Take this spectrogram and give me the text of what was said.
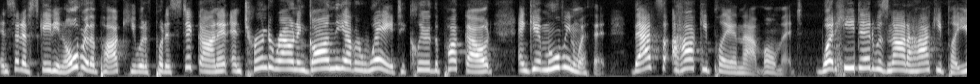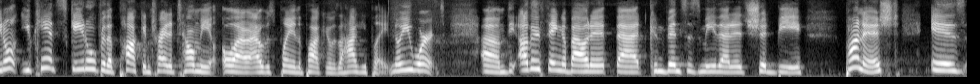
instead of skating over the puck, he would have put a stick on it and turned around and gone the other way to clear the puck out and get moving with it. That's a hockey play in that moment. What he did was not a hockey play. You don't you can't skate over the puck and try to tell me, "Oh, I, I was playing the puck. It was a hockey play." No, you weren't. Um, the other thing about it that convinces me that it should be punished is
